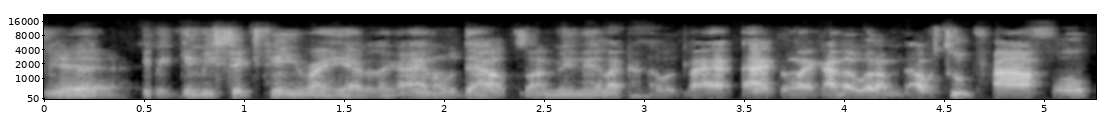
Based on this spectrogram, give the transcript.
yeah, like, give, me, give me 16 right here. I was like, I no doubts. I'm in there like I know, like, acting like I know what I'm. I was too prideful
